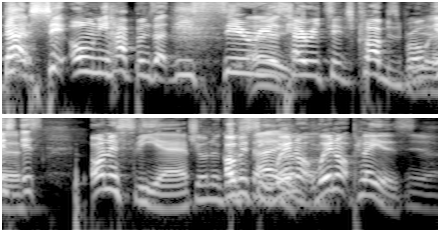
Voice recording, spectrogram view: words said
that shit only happens at these serious Hey. heritage clubs, bro. It's Yeah. it's honestly, yeah. you wanna go Obviously, say- we're not we're not players. Yeah.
